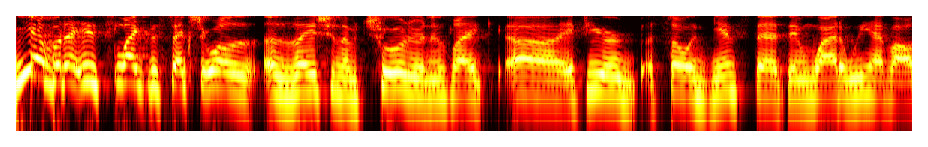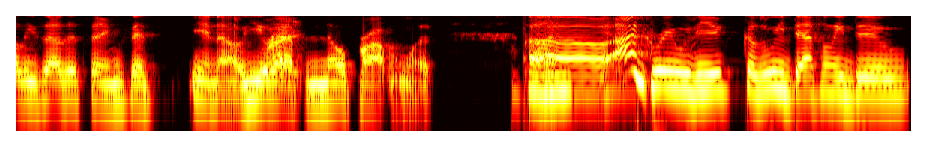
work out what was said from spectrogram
yeah, but it's like the sexualization of children. Is like uh, if you're so against that, then why do we have all these other things that you know you right. have no problem with? Uh, I agree with you because we definitely do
